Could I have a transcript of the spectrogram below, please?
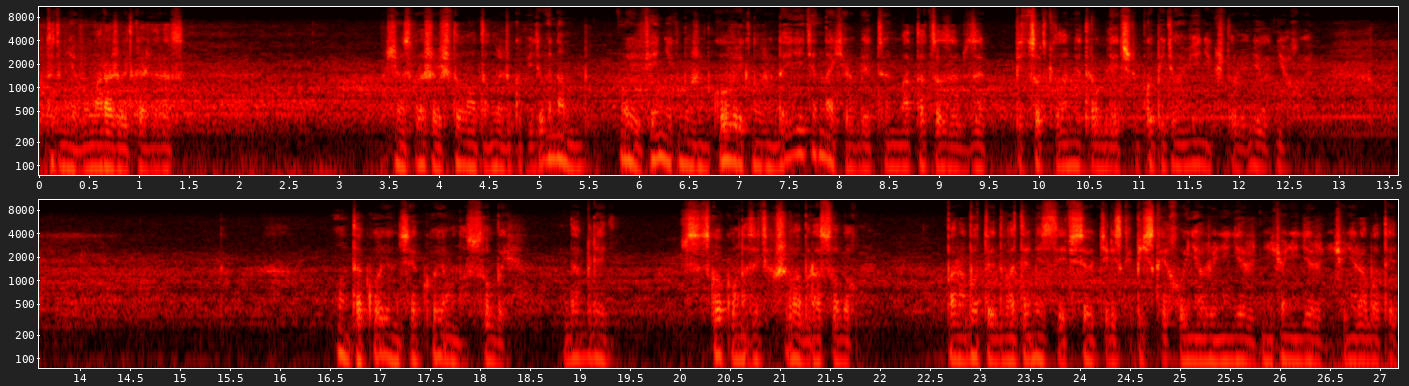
Вот это меня вымораживает каждый раз. Причем спрашивает, что вам там нужно купить. Ой, нам, ой, феник нужен, коврик нужен. Да идите нахер, блядь, мотаться за, за 500 километров, блядь, чтобы купить вам веник, что ли, делать нехуй. Он такой, он всякой, он особый. Да, блядь, сколько у нас этих швабр особых поработает 2-3 месяца, и все, телескопическая хуйня уже не держит, ничего не держит, ничего не работает.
